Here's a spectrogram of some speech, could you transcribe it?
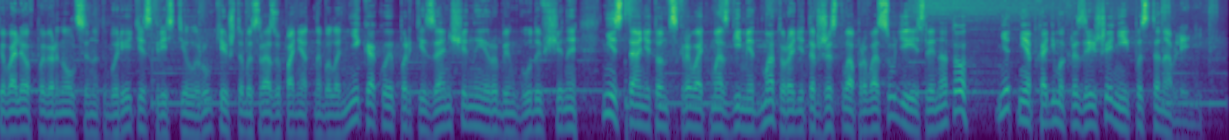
Ковалев повернулся на табурете, скрестил руки, чтобы сразу понятно было, никакой партизанщины и Робин Гудовщины не станет он вскрывать мозги медмату ради торжества правосудия, если на то нет необходимых разрешений и постановлений.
